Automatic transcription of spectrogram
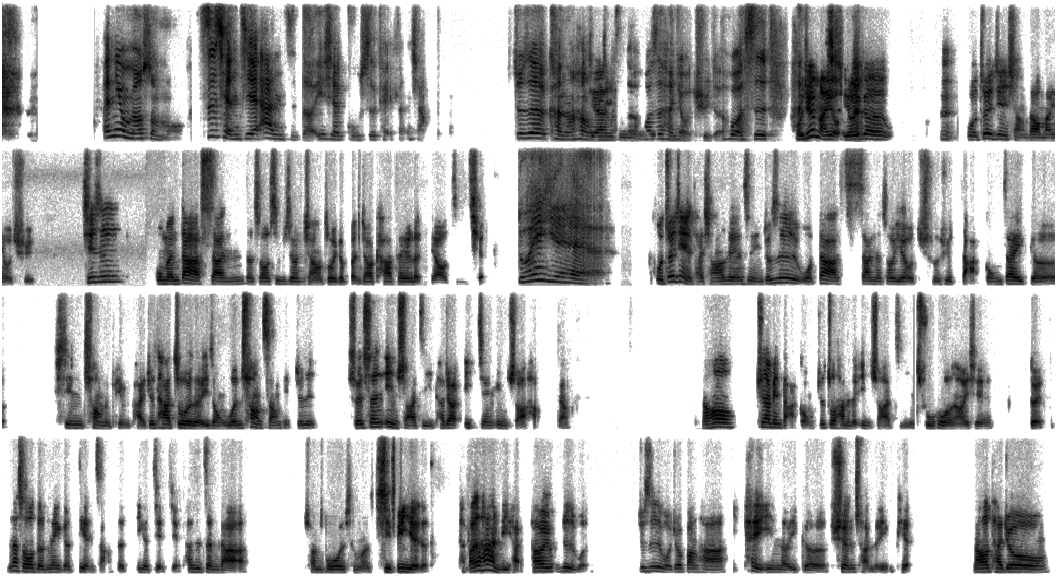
哎，你有没有什么之前接案子的一些故事可以分享？就是可能很无聊的，或是很有趣的，或者是我觉得蛮有有一个嗯，我最近想到蛮有趣，其实我们大三的时候是不是有想要做一个本叫《咖啡冷掉之前》？对耶，我最近也才想到这件事情，就是我大三的时候也有出去打工，在一个新创的品牌，就是他做的一种文创商品，就是随身印刷机，它叫一间印刷行这样，然后去那边打工，就做他们的印刷机出货，然后一些。对，那时候的那个店长的一个姐姐，她是正大传播什么系毕业的，她反正她很厉害，她会日文，就是我就帮她配音了一个宣传的影片，然后她就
